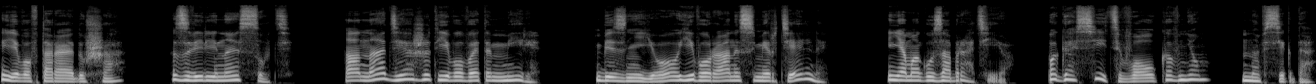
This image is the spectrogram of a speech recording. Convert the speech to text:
Его вторая душа — звериная суть. Она держит его в этом мире. Без нее его раны смертельны. Я могу забрать ее, погасить волка в нем навсегда.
